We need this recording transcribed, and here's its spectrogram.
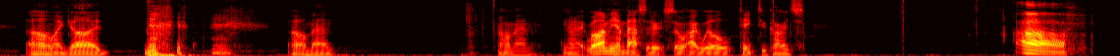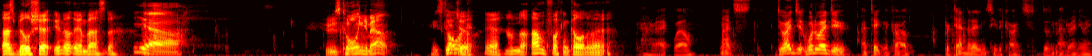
oh my god. oh man. Oh man. All right. Well, I'm the ambassador, so I will take two cards. Ah, That's bullshit. You're not the ambassador. yeah. Who's calling him out? Who's calling Steejo. it? Yeah, I'm not. I'm fucking calling him out. All right. Well, that's. Do I? Do, what do I do? I've taken the card. I'll pretend that I didn't see the cards. Doesn't matter anyway.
